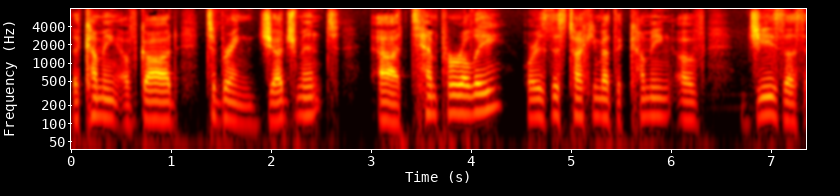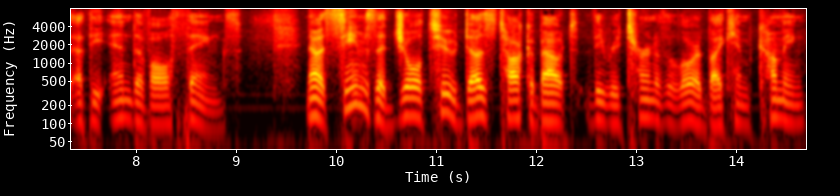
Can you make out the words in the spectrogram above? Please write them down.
the coming of God to bring judgment uh, temporally, or is this talking about the coming of Jesus at the end of all things? Now it seems that Joel 2 does talk about the return of the Lord, like him coming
